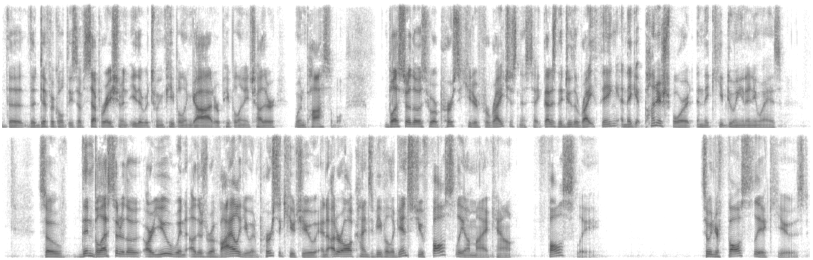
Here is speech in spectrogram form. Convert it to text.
the the difficulties of separation either between people and God or people and each other when possible. Blessed are those who are persecuted for righteousness' sake. That is, they do the right thing and they get punished for it and they keep doing it anyways. So then blessed are, those, are you when others revile you and persecute you and utter all kinds of evil against you falsely on my account. Falsely. So when you're falsely accused,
